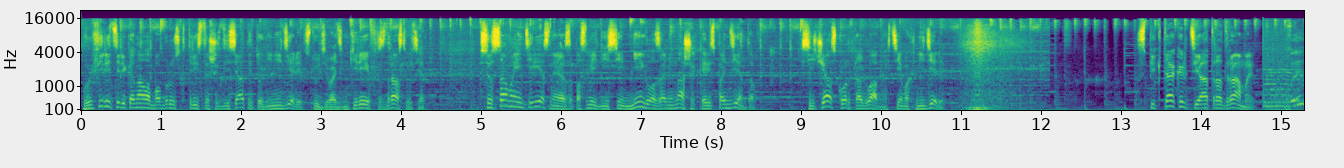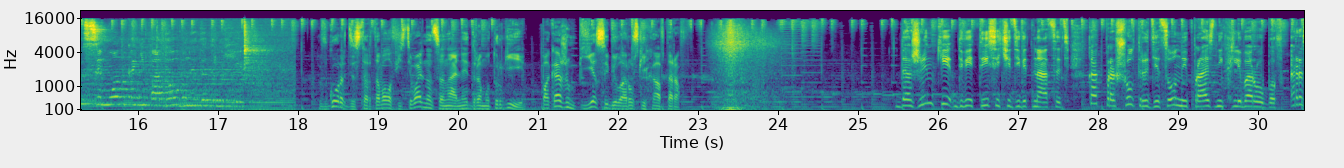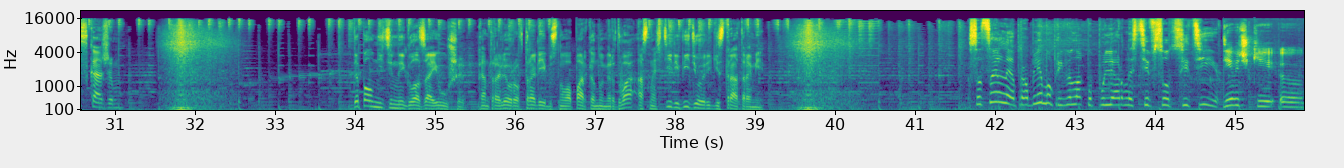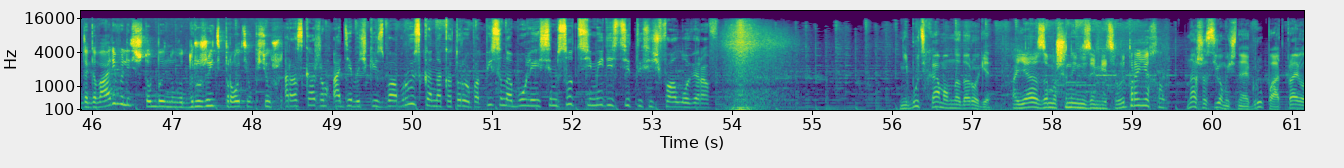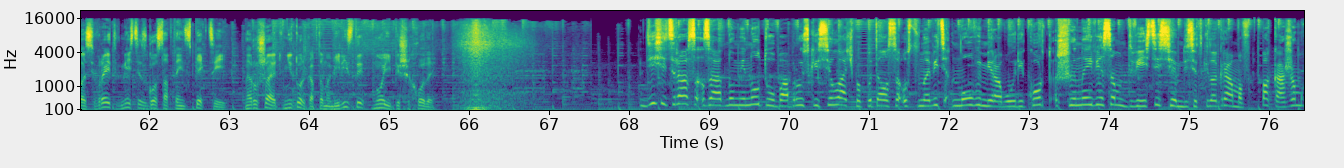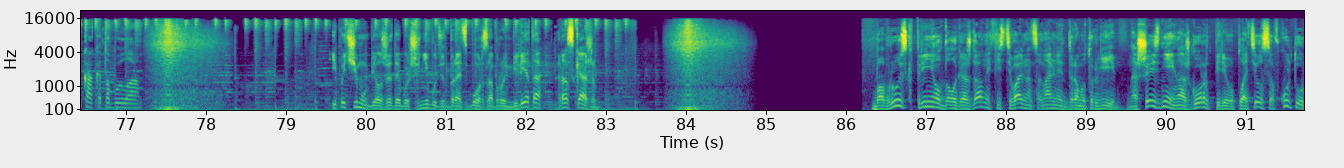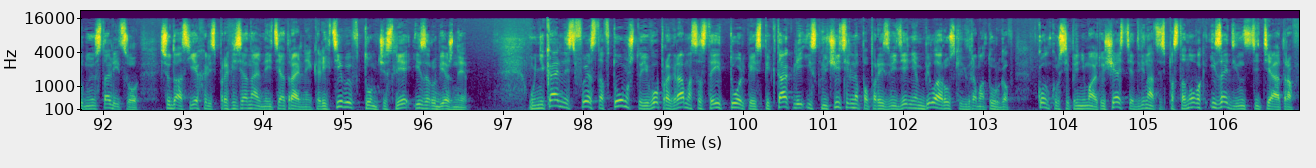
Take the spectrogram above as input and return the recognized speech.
В эфире телеканала «Бобруйск 360. Итоги недели». В студии Вадим Киреев. Здравствуйте. Все самое интересное за последние 7 дней глазами наших корреспондентов. Сейчас коротко о главных темах недели. Спектакль театра драмы. Был Симонка неподобный до других. В городе стартовал фестиваль национальной драматургии. Покажем пьесы белорусских авторов. Дожинки 2019. Как прошел традиционный праздник хлеборобов, расскажем. Дополнительные глаза и уши. Контролеров троллейбусного парка номер 2 оснастили видеорегистраторами. Социальная проблема привела к популярности в соцсети. Девочки э, договаривались, чтобы ну, вот, дружить против Ксюши. Расскажем о девочке из Бобруйска, на которую подписано более 770 тысяч фолловеров. Не будь хамом на дороге. А я за машиной не заметил и проехал. Наша съемочная группа отправилась в рейд вместе с госавтоинспекцией. Нарушают не только автомобилисты, но и пешеходы. Десять раз за одну минуту бобруйский силач попытался установить новый мировой рекорд шиной весом 270 килограммов. Покажем, как это было. И почему БелЖД больше не будет брать сбор за бронь билета, расскажем. Бобруйск принял долгожданный фестиваль национальной драматургии. На шесть дней наш город перевоплотился в культурную столицу. Сюда съехались профессиональные театральные коллективы, в том числе и зарубежные. Уникальность феста в том, что его программа состоит только из спектаклей исключительно по произведениям белорусских драматургов. В конкурсе принимают участие 12 постановок из 11 театров.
